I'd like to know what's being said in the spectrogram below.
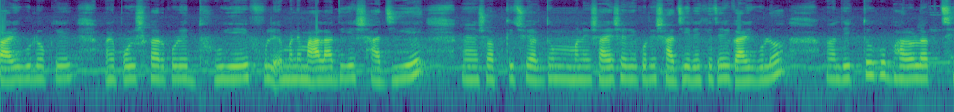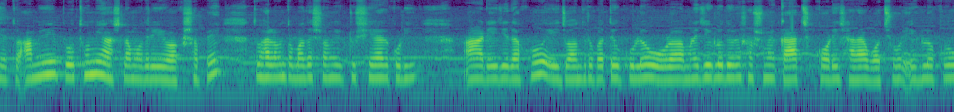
গাড়িগুলোকে মানে পরিষ্কার করে ধুয়ে, ফুলে মানে মালা দিয়ে সাজিয়ে সব কিছু একদম মানে সারি সারি করে সাজিয়ে রেখেছে গাড়িগুলো। দেখতেও খুব ভালো লাগছে। তো আমি ওই প্রথমেই আসলাম ওদের এই ওয়ার্কশপে তো ভাবলাম তোমাদের সঙ্গে একটু শেয়ার করি। আর এই যে দেখো, এই যন্ত্রপাতিগুলো ওরা মানে যেগুলো ওরা সবসময় কাজ করে সারা বছর, এগুলোকেও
